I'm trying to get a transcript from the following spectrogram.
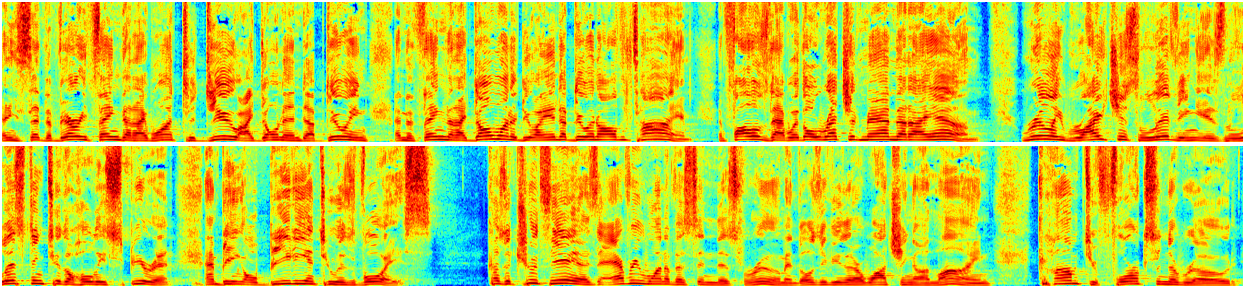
And he said, The very thing that I want to do, I don't end up doing. And the thing that I don't want to do, I end up doing all the time. And follows that with, Oh, wretched man that I am. Really, righteous living is listening to the Holy Spirit and being obedient to his voice. Because the truth is, every one of us in this room, and those of you that are watching online, come to forks in the road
